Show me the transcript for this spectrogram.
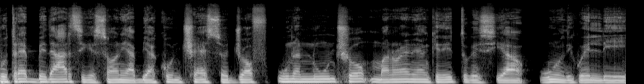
potrebbe darsi che Sony abbia concesso a Geoff un annuncio, ma non è neanche detto che sia uno di quelli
